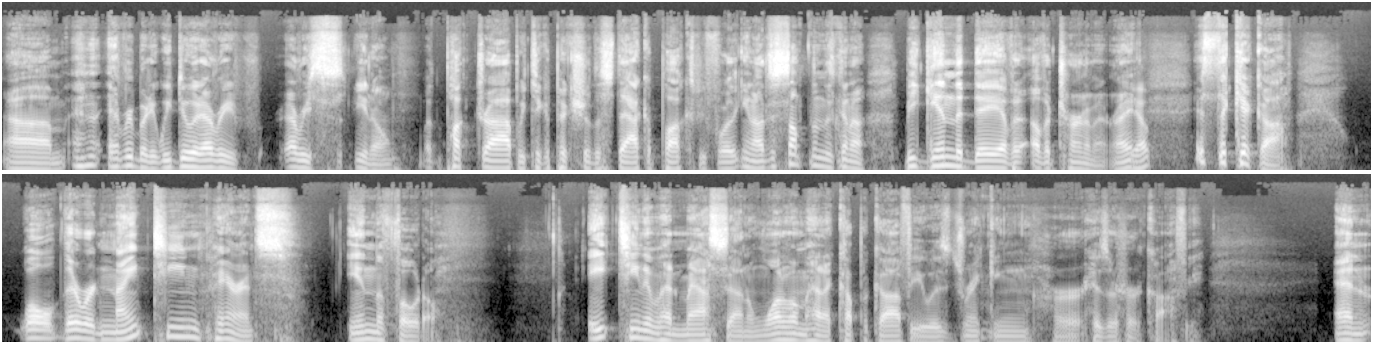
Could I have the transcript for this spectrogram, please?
Um, and everybody, we do it every every you know puck drop. We take a picture of the stack of pucks before you know just something that's going to begin the day of a, of a tournament, right? Yep. It's the kickoff. Well, there were 19 parents in the photo. 18 of them had masks on, and one of them had a cup of coffee. Was drinking her his or her coffee. And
